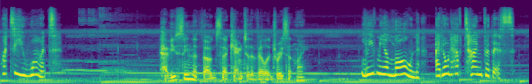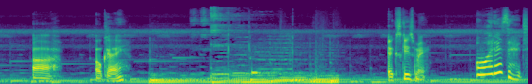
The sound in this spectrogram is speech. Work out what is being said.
What do you want? Have you seen the thugs that came to the village recently? Leave me alone. I don't have time for this. Uh, okay. Excuse me. What is it?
